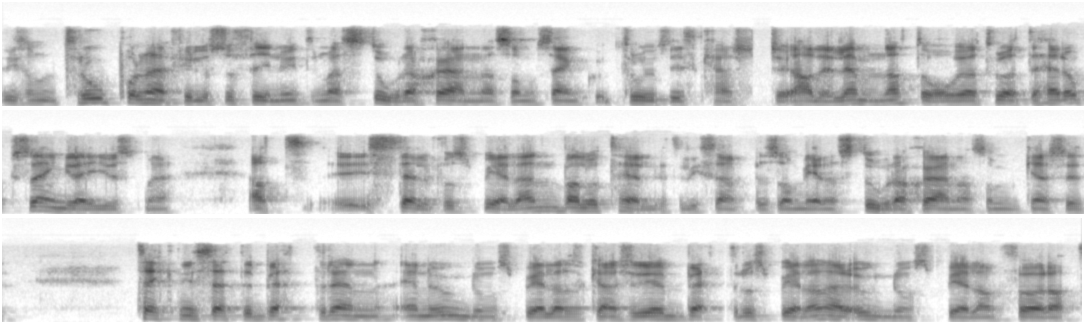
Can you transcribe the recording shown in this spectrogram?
liksom, tror på den här filosofin och inte de här stora stjärnorna som sen troligtvis kanske hade lämnat då. Och jag tror att det här är också en grej just med att istället för att spela en Balotelli till exempel som är den stora stjärnan som kanske tekniskt sett är bättre än en ungdomsspelare så kanske det är bättre att spela den här ungdomsspelaren för att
